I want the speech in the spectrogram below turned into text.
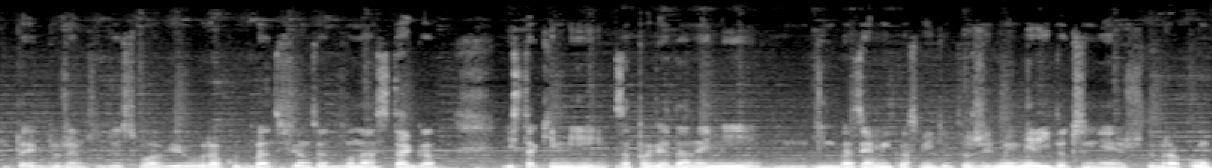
tutaj w dużym cudzysłowie roku 2012 i z takimi zapowiadanymi inwazjami kosmitów, któryśmy mieli do czynienia już w tym roku.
